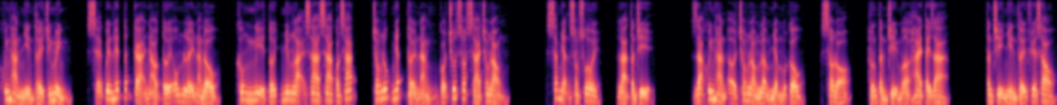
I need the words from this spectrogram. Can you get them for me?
khuynh hàn nhìn thấy chính mình, sẽ quên hết tất cả nhào tới ôm lấy nàng đâu, không nghĩ tới nhưng lại xa xa quan sát, trong lúc nhất thời nàng có chút xót xa trong lòng. Xác nhận xong xuôi, là tần chỉ. Dạ khuynh hàn ở trong lòng lẩm nhẩm một câu, sau đó, hướng tần chỉ mở hai tay ra. Tần chỉ nhìn thấy phía sau,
